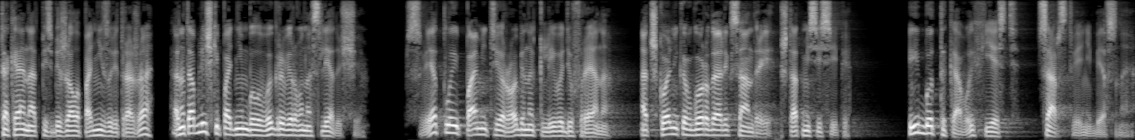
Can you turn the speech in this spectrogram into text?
Такая надпись бежала по низу витража, а на табличке под ним было выгравировано следующее. «Светлой памяти Робина Клива Дюфрена» от школьников города Александрии, штат Миссисипи. Ибо таковых есть Царствие Небесное.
